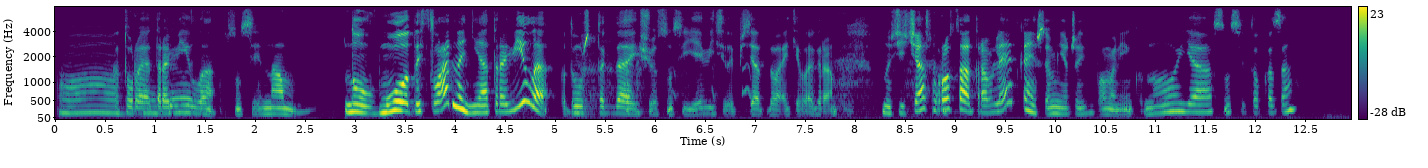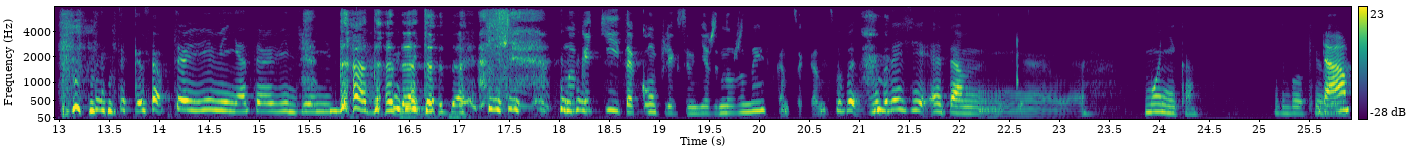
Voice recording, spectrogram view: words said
а, которое отравило, в смысле, нам ну, в молодость, ладно, не отравила, потому что тогда еще, в смысле, я весила 52 килограмм. Но сейчас просто отравляет, конечно, мне жизнь помаленьку. Но я, в смысле, только за. Только за отрави меня, отрави Дженни. Да, да, да, да, да. Ну, какие-то комплексы мне же нужны, в конце концов. Ну, ну подожди, это э, Моника. Да,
